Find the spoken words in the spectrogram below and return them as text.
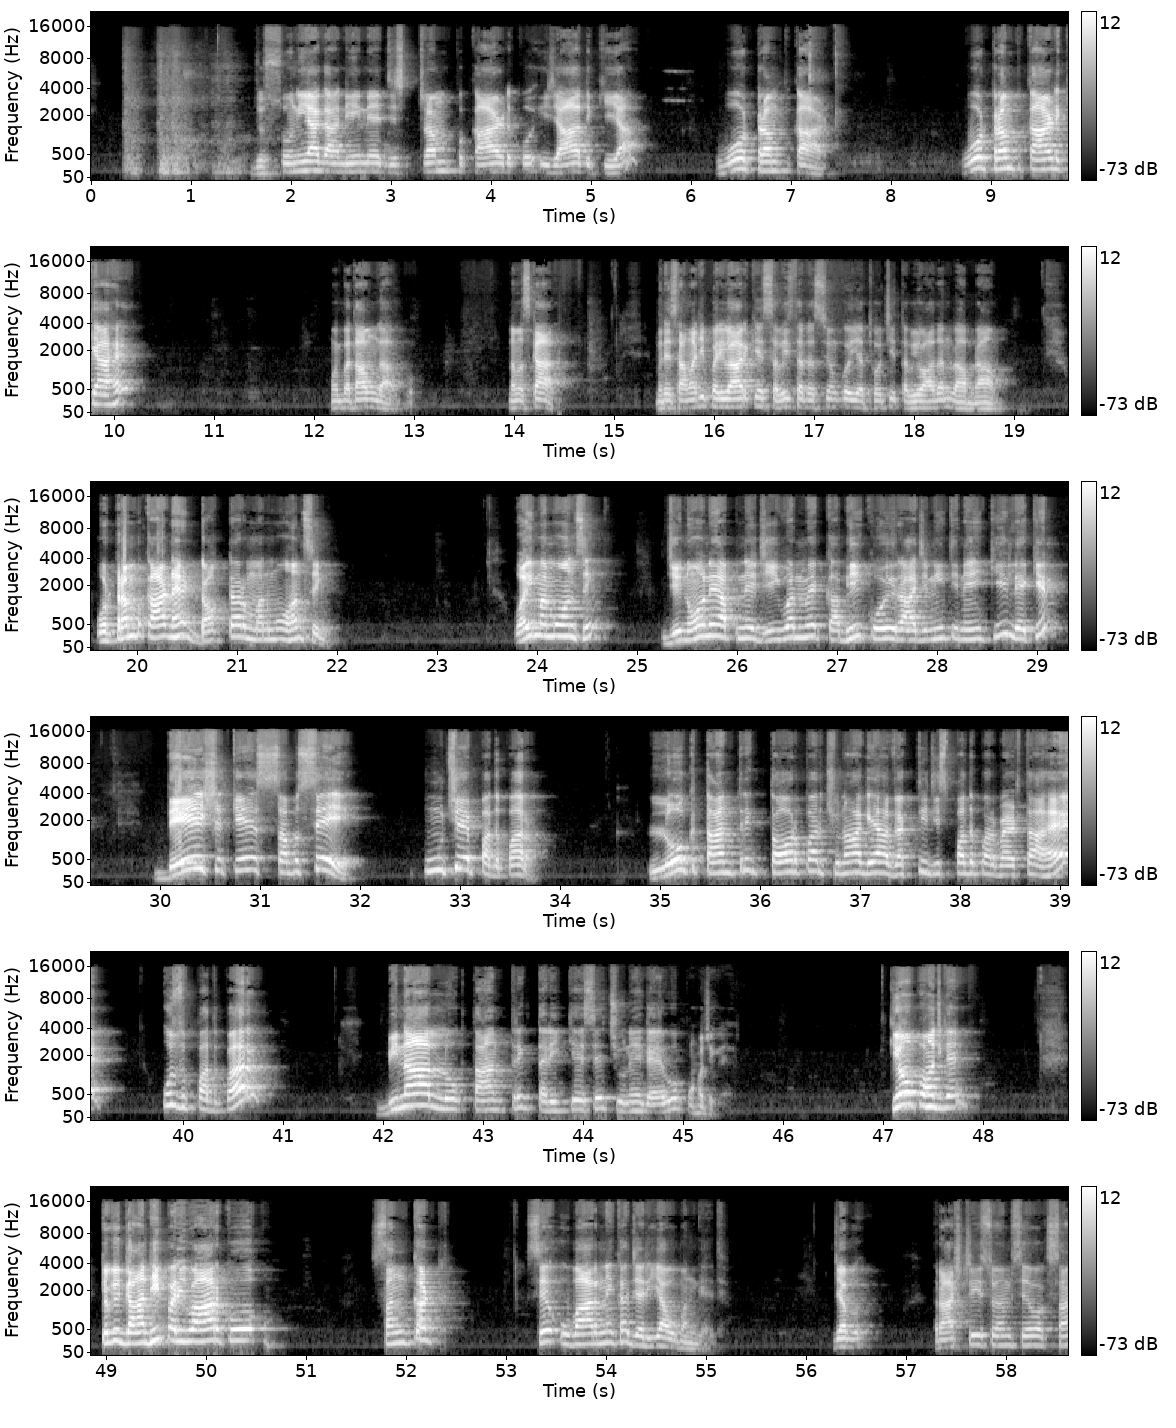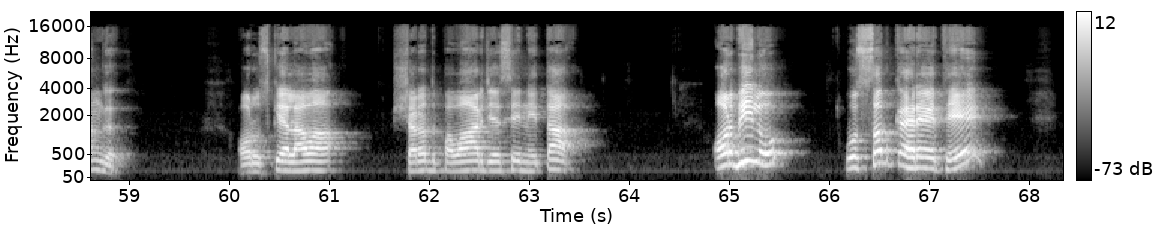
जो सोनिया गांधी ने जिस ट्रंप कार्ड को इजाद किया, वो ट्रंप कार्ड। वो ट्रंप कार्ड क्या है? मैं बताऊँगा आपको। नमस्कार। मेरे सामाजिक परिवार के सभी सदस्यों को यथोचित अभिवादन। राम राम। वो ट्रंप कार्ड है डॉक्टर मनमोहन सिंह। वही मनमोहन सिंह जिन्होंने अपने जीवन में कभी कोई राजनीति नहीं की, लेकिन देश के सबसे ऊँचे पद पर, लोकतांत्रिक तौर पर चुना गया व्यक्ति जिस पद पर बैठता है, उस पद पर बिना लोकतांत्रिक तरीके से चुने गए वो पहुँच गए। क्यों पहुँच गए? क्योंकि गांधी परिवार को संकट से उबारने का ज़रिया वो बन गए थे। जब राष्ट्रीय स्वयंसेवक संघ और उसके अलावा शरद पवार जैसे नेता और भी लोग, वो सब कह रहे थे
